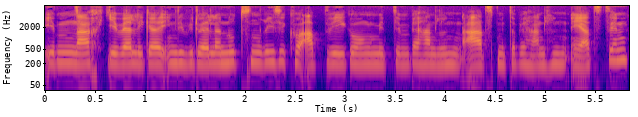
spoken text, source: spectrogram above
eben nach jeweiliger individueller Nutzen-Risikoabwägung mit dem behandelnden Arzt, mit der behandelnden Ärztin.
